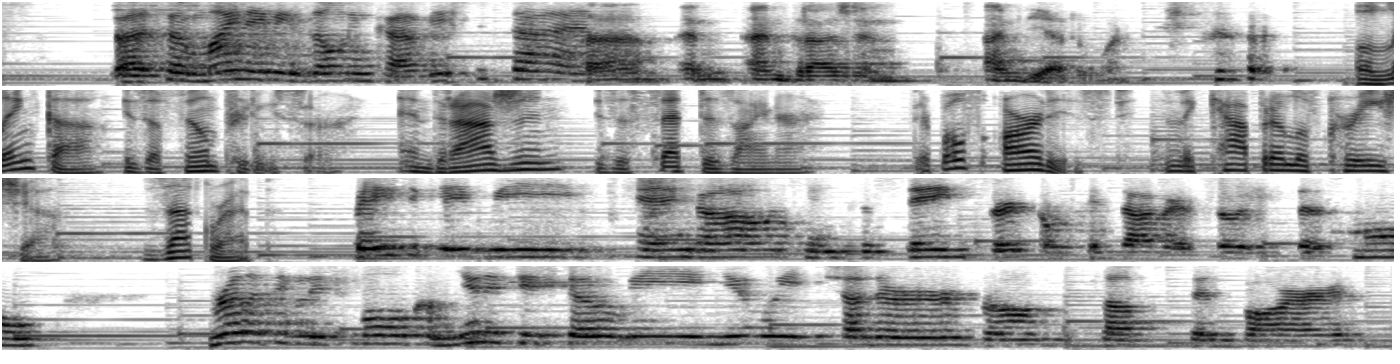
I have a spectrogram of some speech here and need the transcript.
Uh, so my name is Olinka Vištica. And, and I'm Dražen. I'm the other one. Olenka is a film producer, and Dražen is a set designer. They're both artists in the capital of Croatia, Zagreb. Basically, we hang out in the same circles in Zagreb, so it's a small relatively small community, so we knew each other from clubs and bars.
